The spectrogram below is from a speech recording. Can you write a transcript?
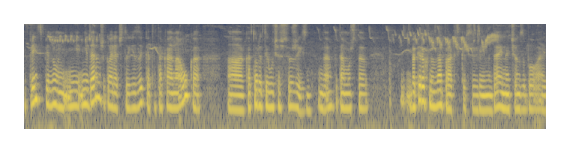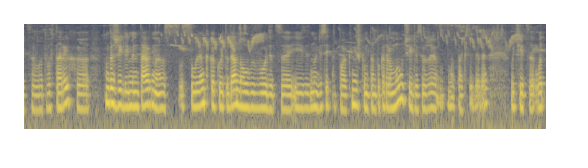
И, в принципе, ну, не, недаром же говорят, что язык это такая наука, э, которой ты учишь всю жизнь, да? Потому что во-первых, нужна практика все время, да, иначе он забывается. Вот. Во-вторых, э, ну, даже элементарно сленг какой-то, да, новый вводится. И, ну, действительно, по книжкам, там, по которым мы учились, уже, ну, так себе, да, учиться. Вот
